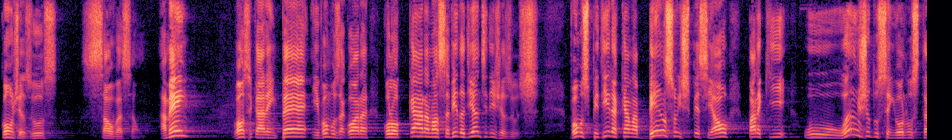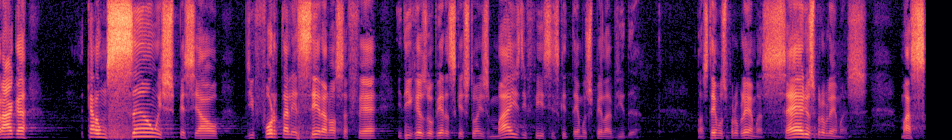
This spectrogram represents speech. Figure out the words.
com Jesus salvação. Amém? Vamos ficar em pé e vamos agora colocar a nossa vida diante de Jesus. Vamos pedir aquela bênção especial para que o anjo do Senhor nos traga aquela unção especial de fortalecer a nossa fé e de resolver as questões mais difíceis que temos pela vida. Nós temos problemas, sérios problemas, mas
